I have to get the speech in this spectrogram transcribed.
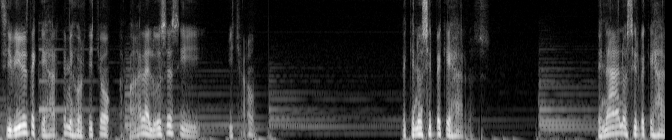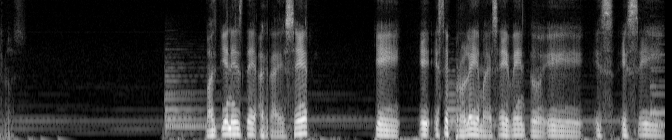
si vives de quejarte, mejor dicho, apaga las luces y, y chao. ¿De qué nos sirve quejarnos? De nada nos sirve quejarnos. Más bien es de agradecer que e, ese problema, ese evento, eh, es, ese,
